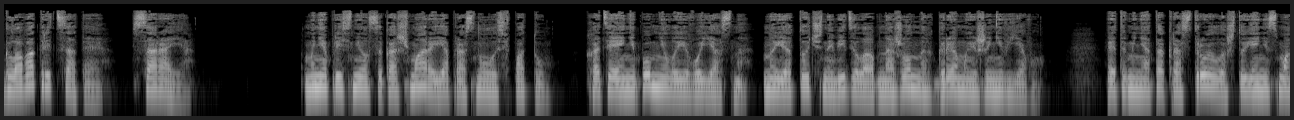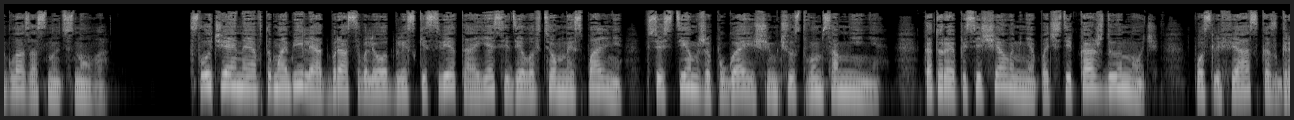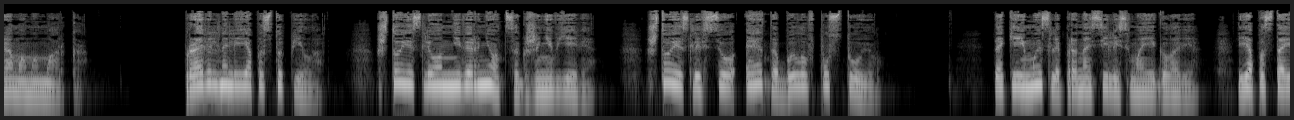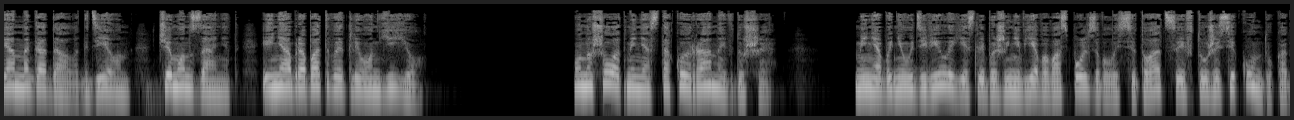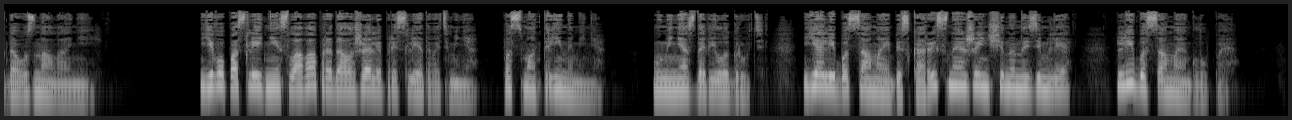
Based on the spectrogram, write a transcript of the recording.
Глава 30. Сарая. Мне приснился кошмар, и я проснулась в поту. Хотя я не помнила его ясно, но я точно видела обнаженных Грэма и Женевьеву. Это меня так расстроило, что я не смогла заснуть снова. Случайные автомобили отбрасывали отблески света, а я сидела в темной спальне, все с тем же пугающим чувством сомнения, которое посещало меня почти каждую ночь после фиаско с Грэмом и Марко. Правильно ли я поступила? Что, если он не вернется к Женевьеве? Что, если все это было впустую? Такие мысли проносились в моей голове. Я постоянно гадала, где он, чем он занят, и не обрабатывает ли он ее. Он ушел от меня с такой раной в душе. Меня бы не удивило, если бы Женевьева воспользовалась ситуацией в ту же секунду, когда узнала о ней. Его последние слова продолжали преследовать меня. «Посмотри на меня. У меня сдавила грудь. Я либо самая бескорыстная женщина на земле, либо самая глупая.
